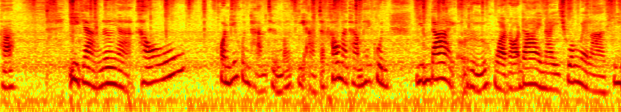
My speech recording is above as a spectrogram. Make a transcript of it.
คะ อีกอย่างหนึ่งอะเขาคนที่คุณถามถึงบางทีอาจจะเข้ามาทำให้คุณยิ้มได้หรือหัวเราะได้ในช่วงเวลาที่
